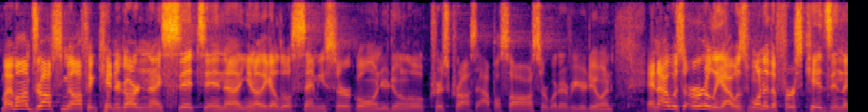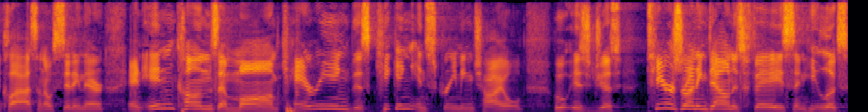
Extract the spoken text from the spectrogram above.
My mom drops me off in kindergarten, and I sit in, uh, you know, they got a little semicircle, and you're doing a little crisscross applesauce or whatever you're doing. And I was early. I was one of the first kids in the class, and I was sitting there, and in comes a mom carrying this kicking and screaming child who is just tears running down his face, and he looks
